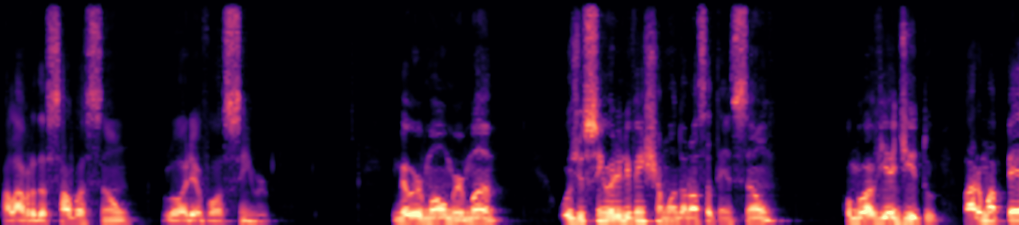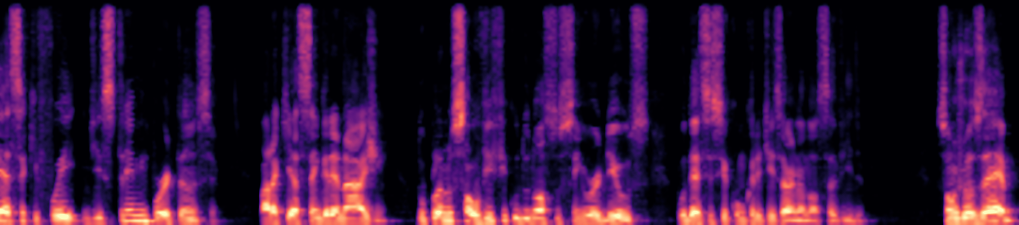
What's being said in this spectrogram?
palavra da salvação, glória a vós, Senhor. E meu irmão, minha irmã, hoje o Senhor ele vem chamando a nossa atenção, como eu havia dito, para uma peça que foi de extrema importância para que essa engrenagem do plano salvífico do nosso Senhor Deus pudesse se concretizar na nossa vida. São José,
